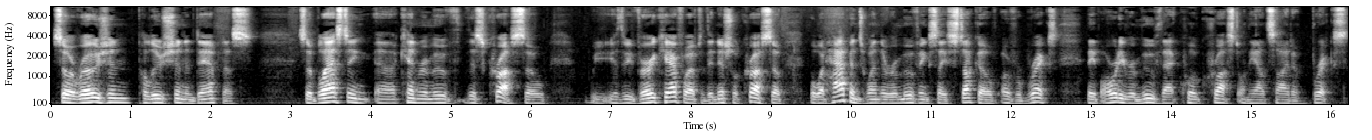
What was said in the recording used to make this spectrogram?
So, erosion, pollution, and dampness. So, blasting uh, can remove this crust. So, we you have to be very careful after the initial crust. So, but what happens when they're removing, say, stucco over bricks, they've already removed that quote crust on the outside of bricks,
